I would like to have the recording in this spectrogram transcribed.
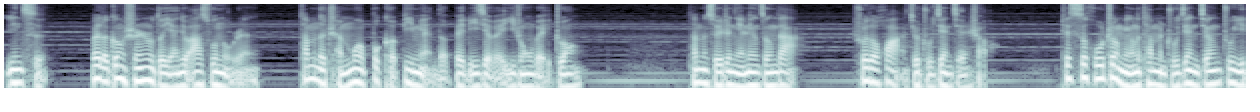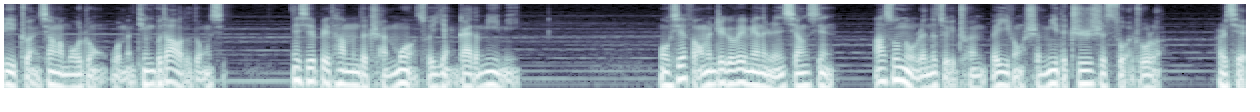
因此，为了更深入地研究阿苏努人，他们的沉默不可避免地被理解为一种伪装。他们随着年龄增大，说的话就逐渐减少，这似乎证明了他们逐渐将注意力转向了某种我们听不到的东西，那些被他们的沉默所掩盖的秘密。某些访问这个位面的人相信，阿苏努人的嘴唇被一种神秘的知识锁住了，而且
